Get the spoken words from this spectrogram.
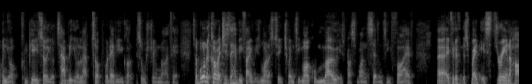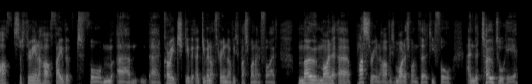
on your computer, your tablet, your laptop, whatever you got, it's all streamed live here. So Borna Coric is the heavy favourite. He's minus 220. Michael Mmoh is plus 175. Uh, if you look at the spread, it's three and a half. So three and a half favourite for um, uh, Coric, give, uh, giving up three and a half, he's plus 105. Mmoh minus, uh, plus three and a half is minus 134. And the total here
